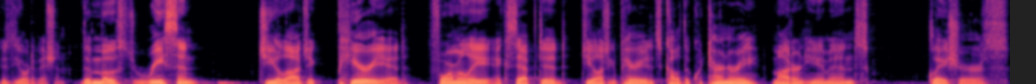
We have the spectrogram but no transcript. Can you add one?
is the Ordovician. The most recent geologic period, formally accepted geologic period, it's called the Quaternary. Modern humans, glaciers.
